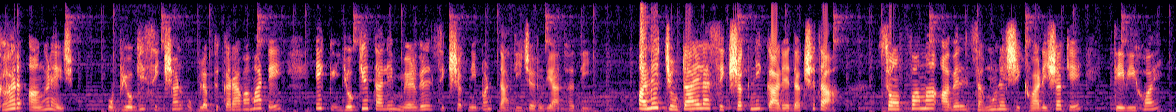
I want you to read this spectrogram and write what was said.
ઘર આંગણે જ ઉપયોગી શિક્ષણ ઉપલબ્ધ કરાવવા માટે એક યોગ્ય તાલીમ મેળવેલ શિક્ષકની પણ તાતી જરૂરિયાત હતી. અને ચૂંટાયેલા શિક્ષકની કાર્યદક્ષતા સોંપવામાં આવેલ સમૂહને શીખવાડી શકે તેવી હોય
